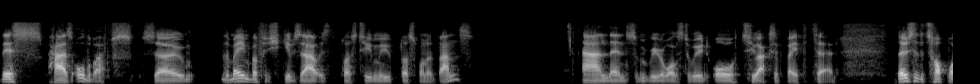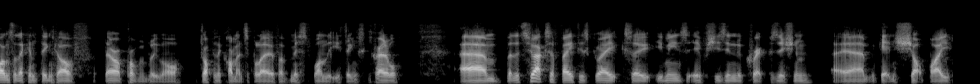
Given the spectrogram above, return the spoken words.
This has all the buffs. So the main buff that she gives out is the plus two move, plus one advance, and then some reroll ones to wound or two acts of faith turn. Those are the top ones that I can think of. There are probably more. Drop in the comments below if I've missed one that you think is incredible. Um, but the two acts of faith is great. So it means if she's in the correct position, um, getting shot by, if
